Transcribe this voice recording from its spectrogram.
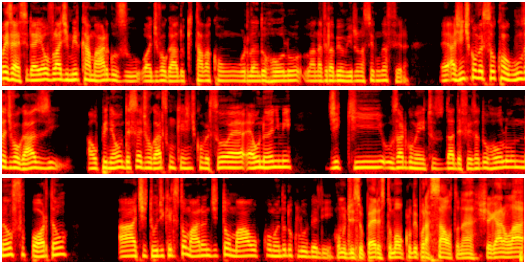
Pois é, esse daí é o Vladimir Camargos, o, advogado que estava com o Orlando Rolo lá na Vila Belmiro na segunda-feira. É, a gente conversou com alguns advogados e a opinião desses advogados com quem a gente conversou é, é unânime de que os argumentos da defesa do Rolo não suportam a atitude que eles tomaram de tomar o comando do clube ali. Como disse o Pérez, tomar o clube por assalto, né? Chegaram lá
